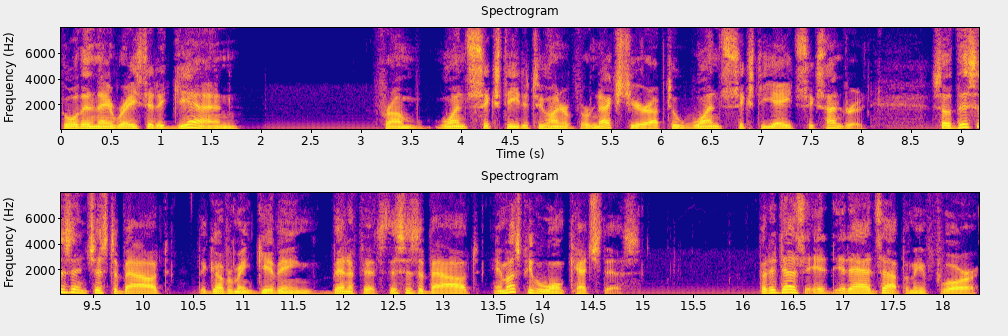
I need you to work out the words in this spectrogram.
Well, then they raised it again from 160 to 200 for next year up to 168 600. So this isn't just about the government giving benefits. This is about, and most people won't catch this, but it does, it, it adds up. I mean, for,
